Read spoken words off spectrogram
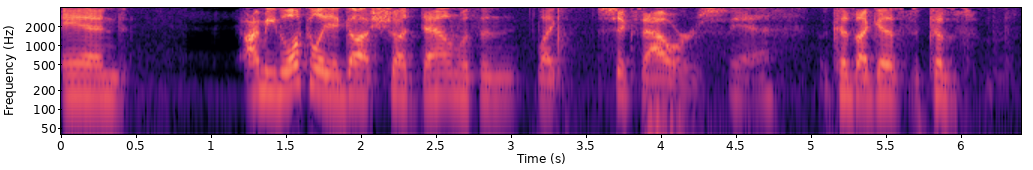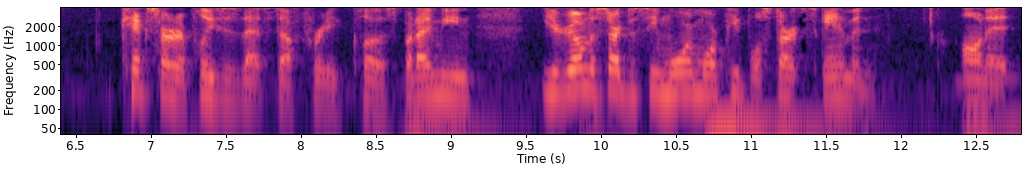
And I mean luckily it got shut down within like 6 hours. Yeah, because I guess because Kickstarter polices that stuff pretty close. But I mean, you're going to start to see more and more people start scamming on it,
